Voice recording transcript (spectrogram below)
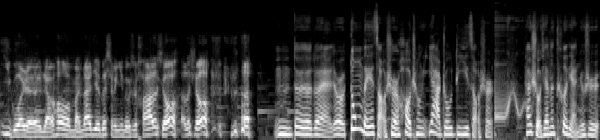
异国人，然后满大街的声音都是哈了手，哈了手。嗯，对对对，就是东北早市号称亚洲第一早市，它首先的特点就是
